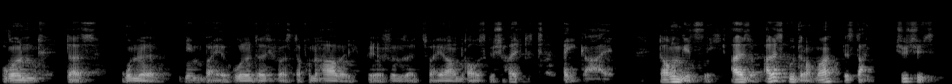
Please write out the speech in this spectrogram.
Und das ohne nebenbei, ohne dass ich was davon habe. Ich bin ja schon seit zwei Jahren rausgeschaltet. Egal. Darum geht's nicht. Also, alles Gute nochmal. Bis dann. Tschüss, tschüss.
